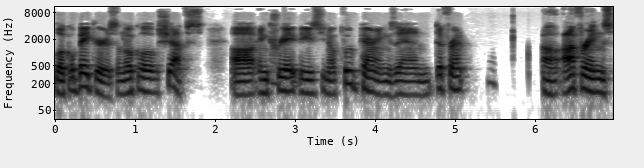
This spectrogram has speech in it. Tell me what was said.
local bakers and local chefs uh, and create these, you know, food pairings and different uh, offerings.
